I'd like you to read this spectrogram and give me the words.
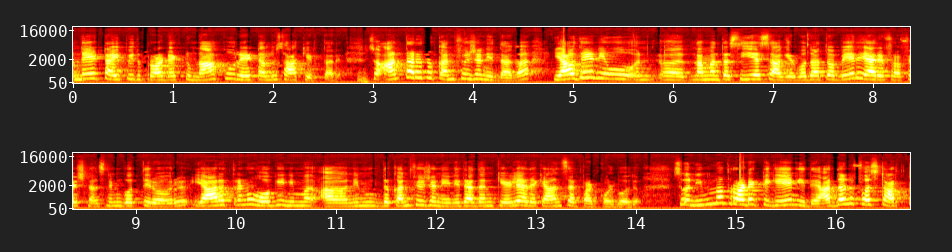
ಒಂದೇ ಟೈಪ್ ಇದು ಪ್ರಾಡಕ್ಟ್ ನಾಲ್ಕು ರೇಟಲ್ಲೂ ಸಾಕಿರ್ತಾರೆ. ಸೊ ಆ ಥರದ್ದು ಕನ್ಫ್ಯೂಷನ್ ಇದ್ದಾಗ ಯಾವುದೇ ನೀವು ನಮ್ಮಂಥ ಸಿ ಎಸ್ ಆಗಿರ್ಬೋದು ಅಥವಾ ಬೇರೆ ಯಾರೇ ಪ್ರೊಫೆಷನಲ್ಸ್ ನಿಮ್ಗೆ ಗೊತ್ತಿರೋರು ಯಾರ ಹತ್ರನೂ ಹೋಗಿ ನಿಮ್ಮ ನಿಮ್ಮದು ಕನ್ಫ್ಯೂಷನ್ ಏನಿದೆ ಅದನ್ನು ಕೇಳಿ ಅದಕ್ಕೆ ಆನ್ಸರ್ ಪಡ್ಕೊಳ್ಬೋದು. ಸೊ ನಿಮ್ಮ ಪ್ರಾಡಕ್ಟಿಗೆ ಏನಿದೆ ಅದನ್ನು ಫಸ್ಟ್ ಅರ್ಥ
